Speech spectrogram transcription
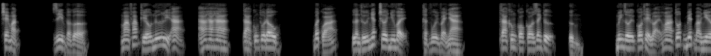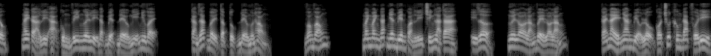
Che mặt. G và g. Ma pháp thiếu nữ lì ạ. Á ha ha, ta cũng thua đâu. Bất quá, lần thứ nhất chơi như vậy, thật vui vẻ nha. Ta không có có danh tự ừng minh giới có thể loại hoa tốt biết bao nhiêu, ngay cả lì ạ cùng vi ngươi lì đặc biệt đều nghĩ như vậy. Cảm giác bảy tập tục đều muốn hỏng. Vóng vóng. Manh manh đắt nhân viên quản lý chính là ta, ý giờ, ngươi lo lắng về lo lắng. Cái này nhan biểu lộ có chút không đáp phối đi.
